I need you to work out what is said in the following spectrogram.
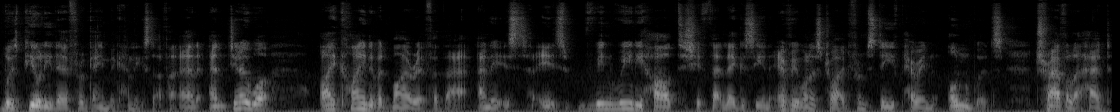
was purely there for game mechanic stuff. And and do you know what? I kind of admire it for that, and it's it's been really hard to shift that legacy, and everyone has tried from Steve Perrin onwards. Traveller had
